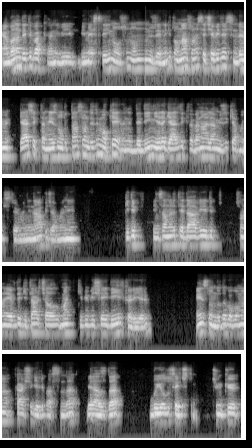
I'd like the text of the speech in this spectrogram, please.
yani bana dedi bak hani bir, bir mesleğin olsun onun üzerine git ondan sonra seçebilirsin. Ve gerçekten mezun olduktan sonra dedim okey hani dediğin yere geldik ve ben hala müzik yapmak istiyorum. Hani ne yapacağım? Hani gidip insanları tedavi edip sonra evde gitar çalmak gibi bir şey değil kariyerim. En sonunda da babama karşı gelip aslında biraz da bu yolu seçtim. Çünkü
